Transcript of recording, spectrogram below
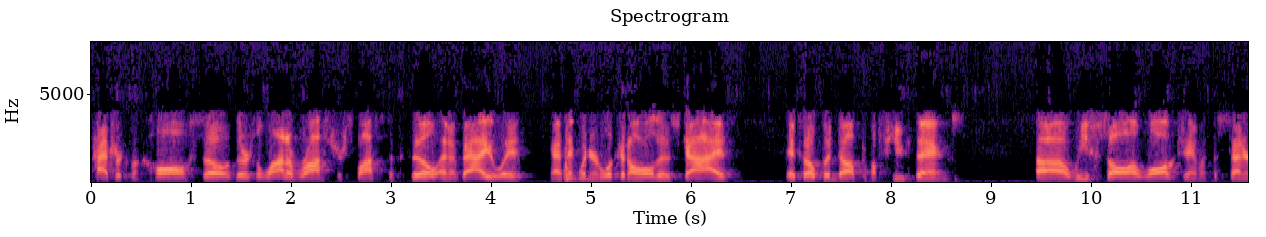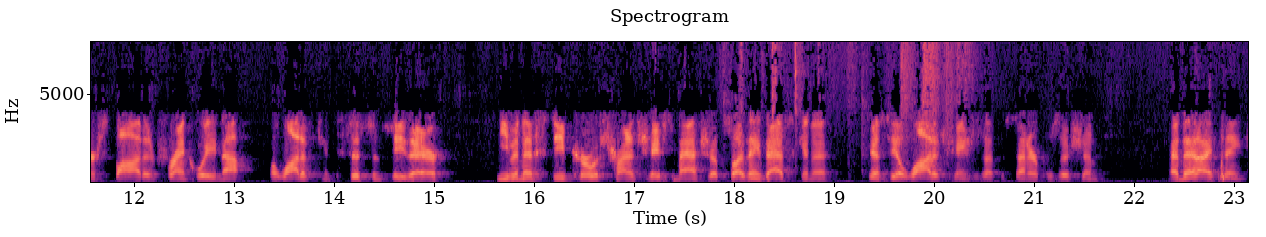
Patrick McCaw. So there's a lot of roster spots to fill and evaluate. And I think when you're looking at all those guys, it's opened up a few things. Uh, we saw a logjam at the center spot, and frankly, not a lot of consistency there, even if Steve Kerr was trying to chase matchups. So I think that's going to going to see a lot of changes at the center position, and then I think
